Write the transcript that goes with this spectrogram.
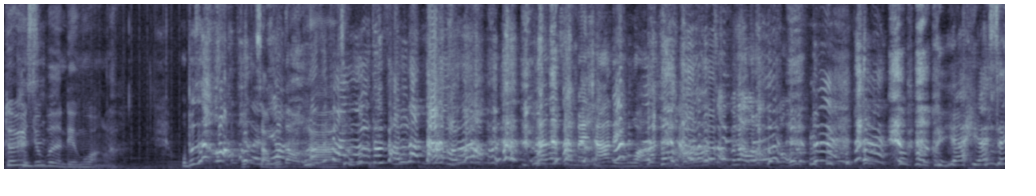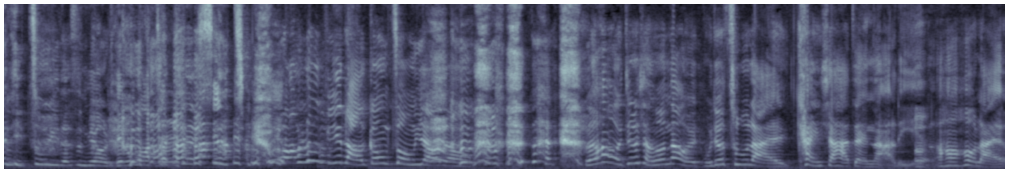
对，可是就不能联网了。我不是慌，不能找不到他，找不到他，找不到他，好不好？他那时候没想要联网，他想我找不到老公。对对，原来原来身体注意的是没有联网这件事情，网络比老公重要的。对，然后我就想说，那我我就出来看一下他在哪里。然后后来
